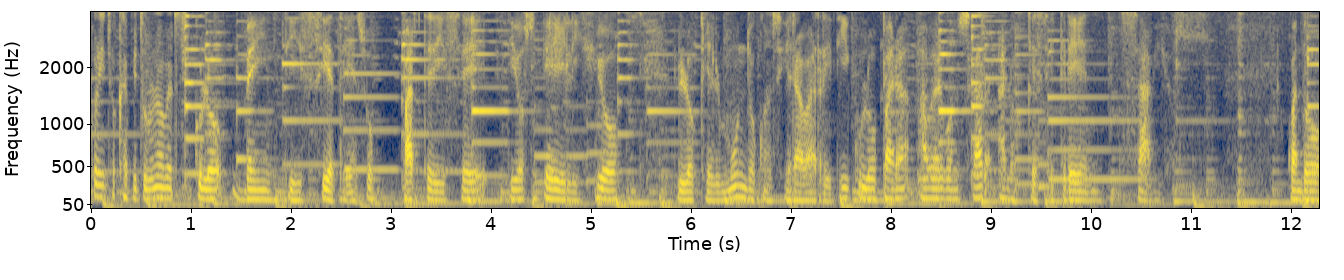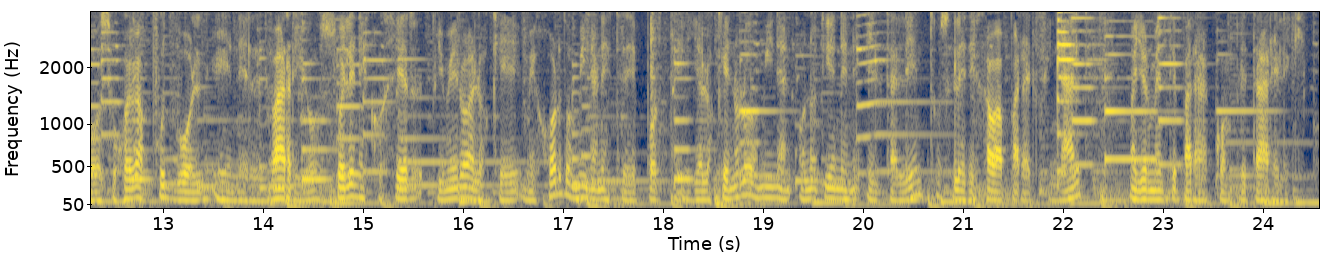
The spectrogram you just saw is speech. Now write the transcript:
Corintios capítulo 1 versículo 27 en su parte dice, Dios eligió lo que el mundo consideraba ridículo para avergonzar a los que se creen sabios. Cuando se juega fútbol en el barrio, suelen escoger primero a los que mejor dominan este deporte y a los que no lo dominan o no tienen el talento se les dejaba para el final, mayormente para completar el equipo.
